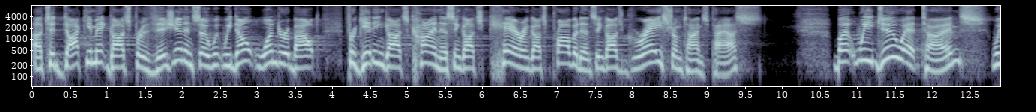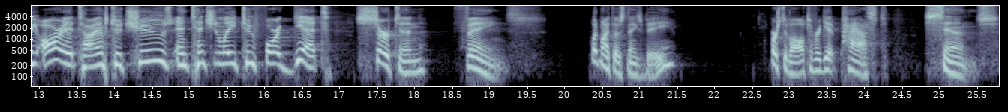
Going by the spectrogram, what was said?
uh, to document God's provision. And so we, we don't wonder about forgetting God's kindness and God's care and God's providence and God's grace from times past. But we do at times, we are at times to choose intentionally to forget certain things. What might those things be? First of all, to forget past sins.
